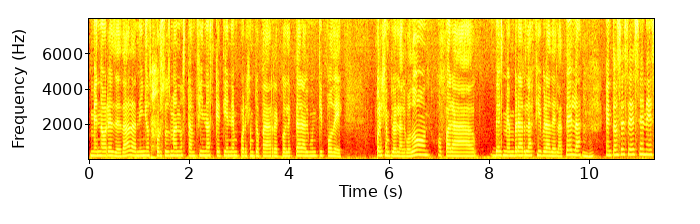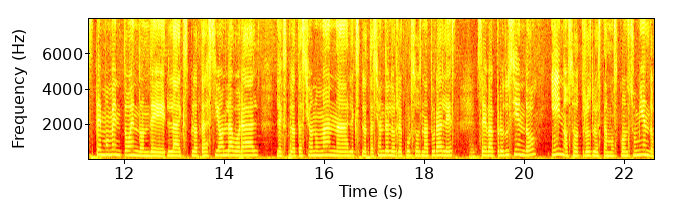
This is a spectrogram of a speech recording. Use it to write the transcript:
menores de edad, a niños por sus manos tan finas que tienen, por ejemplo, para recolectar algún tipo de, por ejemplo, el algodón o para desmembrar la fibra de la tela. Uh -huh. Entonces es en este momento en donde la explotación laboral, la explotación humana, la explotación de los recursos naturales se va produciendo y nosotros lo estamos consumiendo.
